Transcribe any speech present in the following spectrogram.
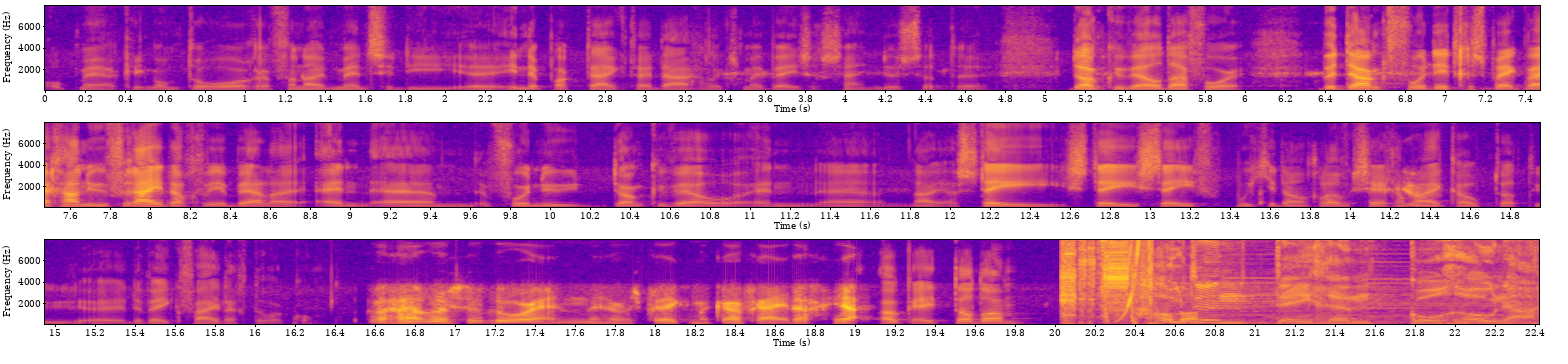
opmerking om te horen vanuit mensen die uh, in de praktijk daar dagelijks mee bezig zijn. Dus dat, uh, dank u wel daarvoor. Bedankt voor dit gesprek. Wij gaan u vrijdag weer bellen. En voor nu dank u wel. En nou ja, stay, stay safe moet je dan geloof ik zeggen. Maar ik hoop dat u de week veilig doorkomt. We gaan rustig door en we spreken elkaar vrijdag. Ja. Oké, okay, tot dan. Houden tegen corona.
